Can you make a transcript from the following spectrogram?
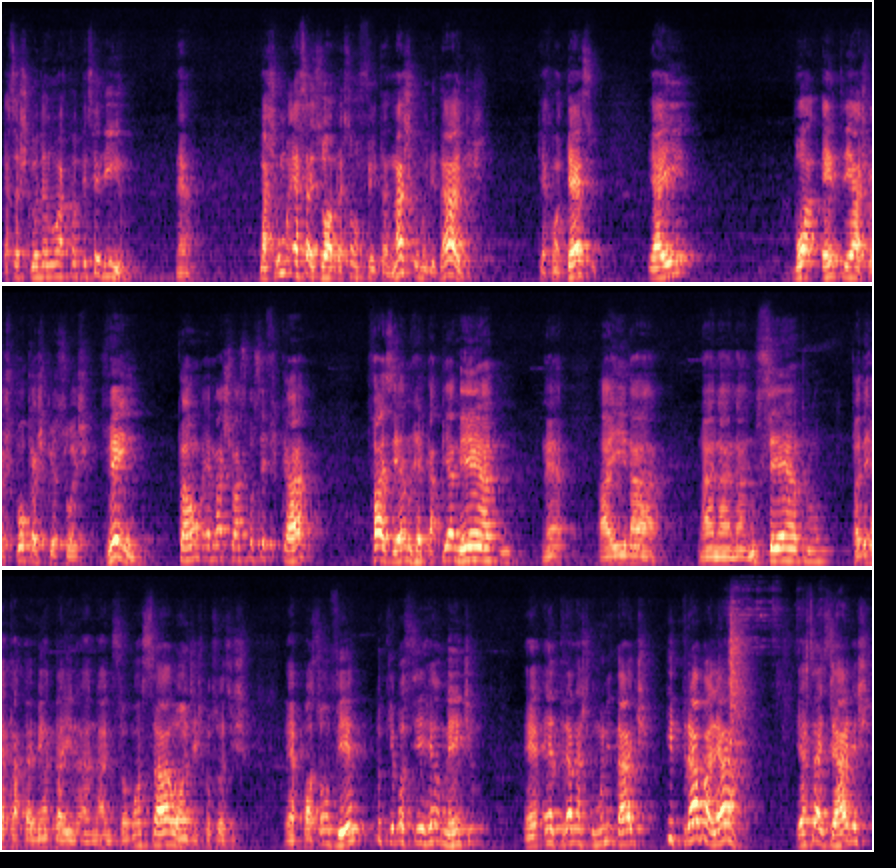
essas coisas não aconteceriam. Né? Mas como essas obras são feitas nas comunidades, que acontece, e aí, entre aspas, poucas pessoas vêm, então é mais fácil você ficar fazendo recapeamento, né? aí na, na, na, no centro, fazer recapeamento aí na, na, São Gonçalo, onde as pessoas é, possam ver, do que você realmente é, entrar nas comunidades e trabalhar essas áreas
